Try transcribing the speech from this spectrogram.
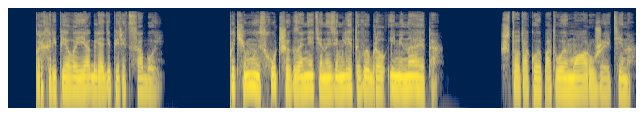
— прохрипела я, глядя перед собой. «Почему из худших занятий на Земле ты выбрал именно это? Что такое, по-твоему, оружие, Тина?»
